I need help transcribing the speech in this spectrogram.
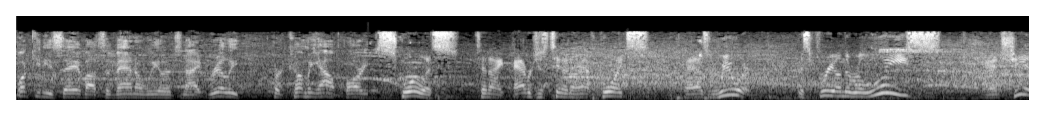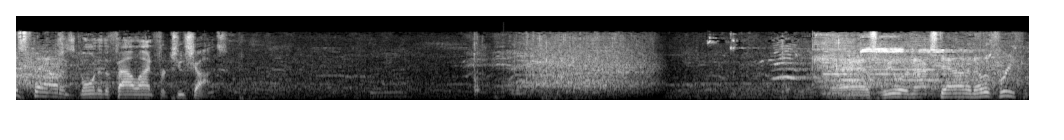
What can you say about Savannah Wheeler tonight? Really, her coming out party. Scoreless tonight. Averages 10 and a half points as Wheeler is free on the release. And she is fouled. She's going to the foul line for two shots. As Wheeler knocks down another free throw.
